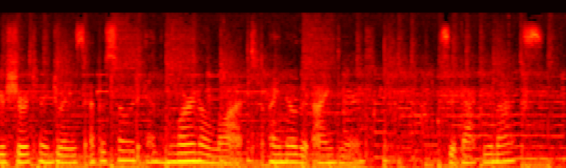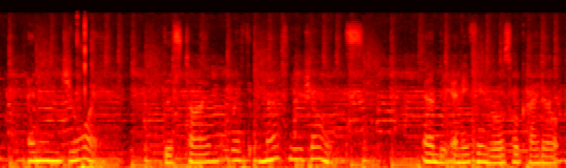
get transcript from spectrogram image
You're sure to enjoy this episode and learn a lot. I know that I did. Sit back, relax, and enjoy this time with Matthew Jones and the Anything Goes Hokkaido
